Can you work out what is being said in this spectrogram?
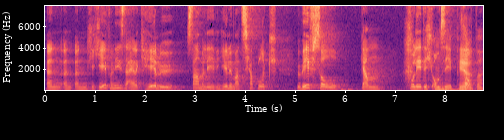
een, een, een gegeven is dat eigenlijk heel uw samenleving, heel uw maatschappelijk weefsel kan volledig om zeep helpen.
